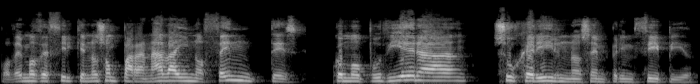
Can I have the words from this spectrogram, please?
Podemos decir que no son para nada inocentes, como pudieran sugerirnos en principio.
